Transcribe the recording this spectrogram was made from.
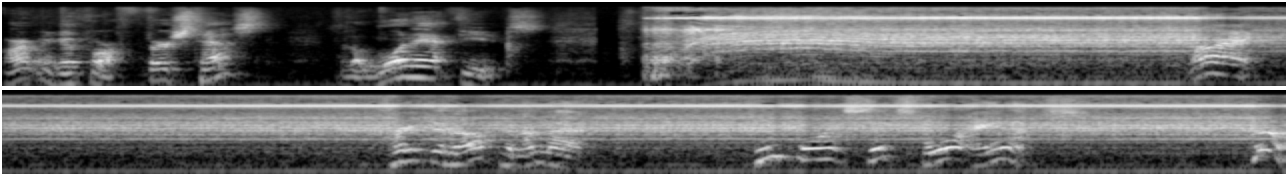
All right, we're gonna go for our first test for the one amp fuse. All right, cranked it up and I'm at 2.64 amps. Huh,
